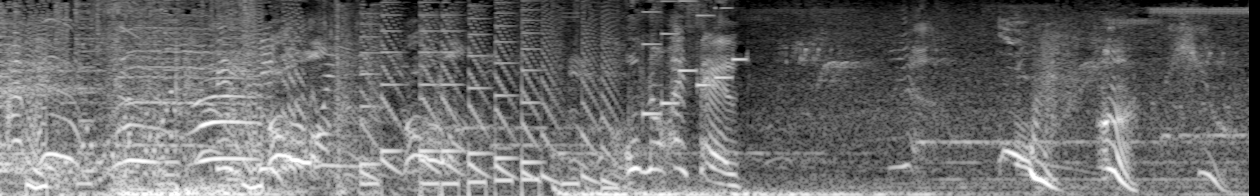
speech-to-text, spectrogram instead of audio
I will. There's. Oh no, I fell. Ooh, uh, phew.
